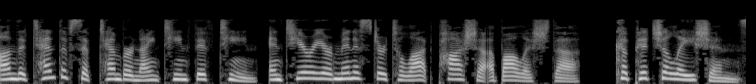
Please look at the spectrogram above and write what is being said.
On 10 September 1915, Interior Minister Talat Pasha abolished the «capitulations»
